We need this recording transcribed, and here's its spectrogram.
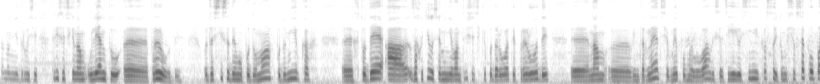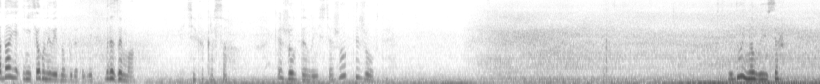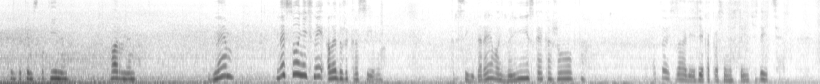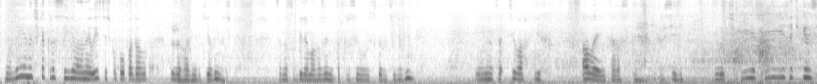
Шановні друзі, трішечки нам у ленту е, природи. Отже, всі сидимо по домах, по домівках, е, хто де. А захотілося мені вам трішечки подарувати природи нам е, в інтернет, щоб ми помилувалися цією осінньою красою, тому що все повпадає і нічого не видно буде тоді. Буде зима. Дивіться, яка краса. Яке жовте листя, жовте-жовте. Йду і милуюся тим таким спокійним, гарним днем. Не сонячний, але дуже красиво. Красиві дерева, ось берізка, яка жовта. А це ось взагалі яка красуня стоїть. Дивіться. Ялиночка красива, на неї листячко попадало. Дуже гарні такі ялиночки. Це в нас тут біля магазину так красиво висадили ці ялинки. І вони це ціла їх алейка росте. Які красиві гілочки, шишечки. Ось.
